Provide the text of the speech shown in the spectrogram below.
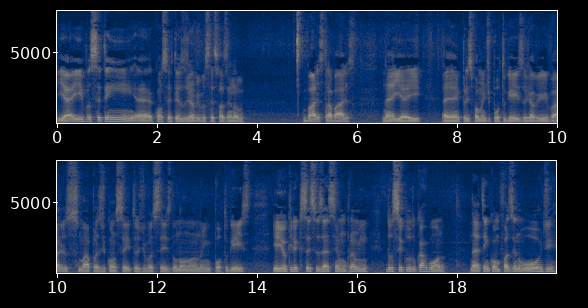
E aí você tem, é, com certeza já vi vocês fazendo vários trabalhos, né? E aí é, principalmente português. Eu já vi vários mapas de conceitos de vocês do nono ano em português. E aí eu queria que vocês fizessem um para mim do ciclo do carbono. Né? Tem como fazer no Word,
